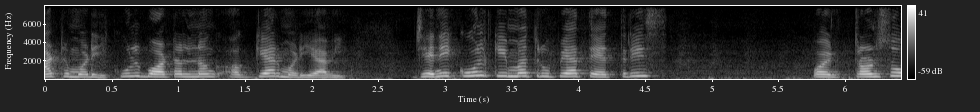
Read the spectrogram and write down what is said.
આઠ મળી, કુલ બોટલ નંગ અગિયાર મળી આવી, જેની કુલ કિંમત રૂપિયા તેત્રીસ પોઈન્ટ ત્રણસો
